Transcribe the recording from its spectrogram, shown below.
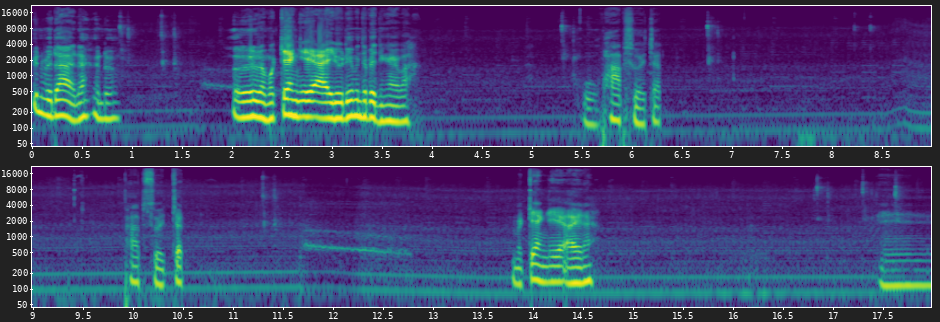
ขึ้นไม่ได้นะคุณดู เออเรามาแกล้ง AI ดูดิมันจะเป็นยังไงวะโอ้ภาพสวยจัด ภาพสวยจัด มาแกล้ง AI นะเอ่อ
